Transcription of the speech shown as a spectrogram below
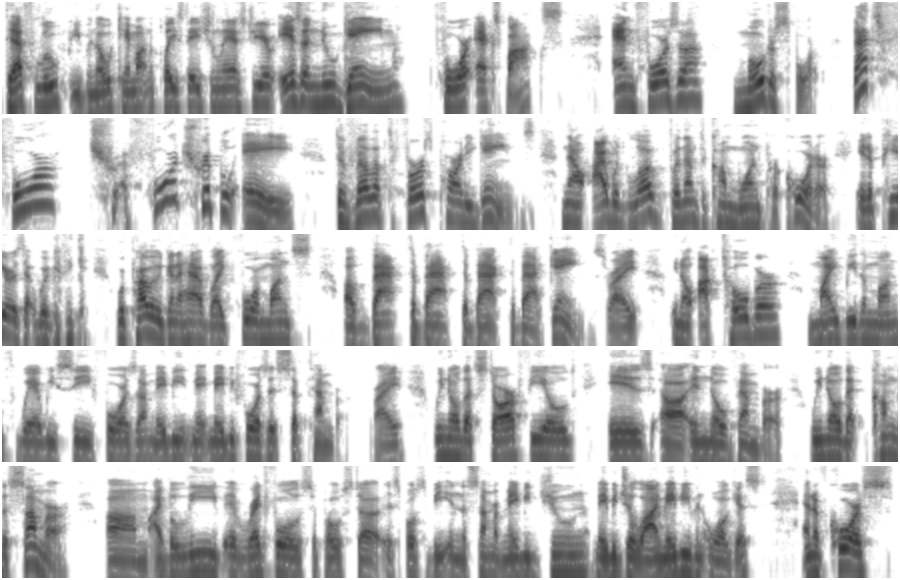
Deathloop, even though it came out on the PlayStation last year, is a new game for Xbox, and Forza Motorsport that's four tri- four triple A developed first party games. Now, I would love for them to come one per quarter. It appears that we're going to we're probably going to have like 4 months of back to back to back to back games, right? You know, October might be the month where we see Forza, maybe maybe Forza is September, right? We know that Starfield is uh, in November. We know that come the summer, um, I believe it, Redfall is supposed to is supposed to be in the summer, maybe June, maybe July, maybe even August. And of course,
